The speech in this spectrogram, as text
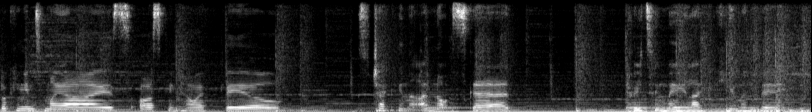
looking into my eyes, asking how I feel. It's checking that I'm not scared, treating me like a human being.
